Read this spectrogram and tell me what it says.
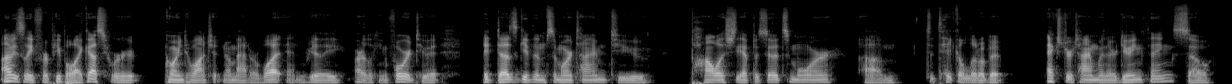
obviously for people like us who are going to watch it no matter what and really are looking forward to it, it does give them some more time to polish the episodes more, um, to take a little bit extra time when they're doing things. So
